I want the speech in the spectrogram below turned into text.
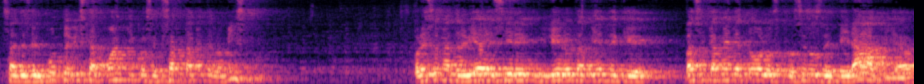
O sea, desde el punto de vista cuántico es exactamente lo mismo. Por eso me atreví a decir en mi libro también de que básicamente todos los procesos de terapia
